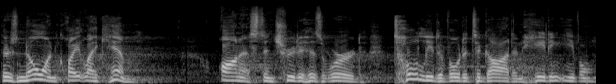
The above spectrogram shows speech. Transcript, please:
There's no one quite like him, honest and true to his word, totally devoted to God and hating evil.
